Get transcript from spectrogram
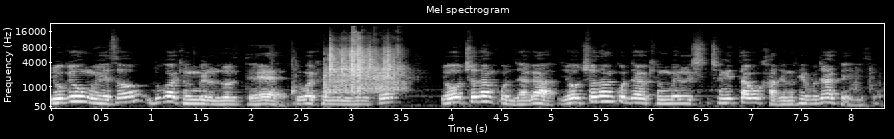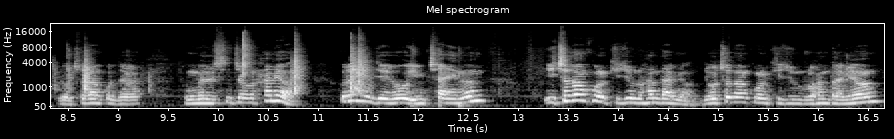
요 경우에서 누가 경매를 넣을 때 누가 경매를 넣을 때 요 저당권자가 요 저당권자가 경매를 신청했다고 가정을 해보자 그 얘기죠. 요 저당권자가 경매를 신청을 하면 그러면 이제 요 임차인은 이 저당권을 기준으로 한다면 요 저당권을 기준으로 한다면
